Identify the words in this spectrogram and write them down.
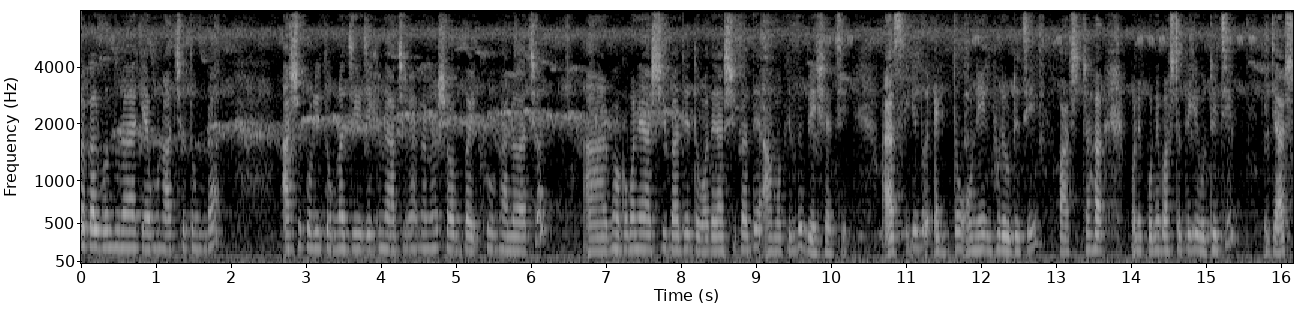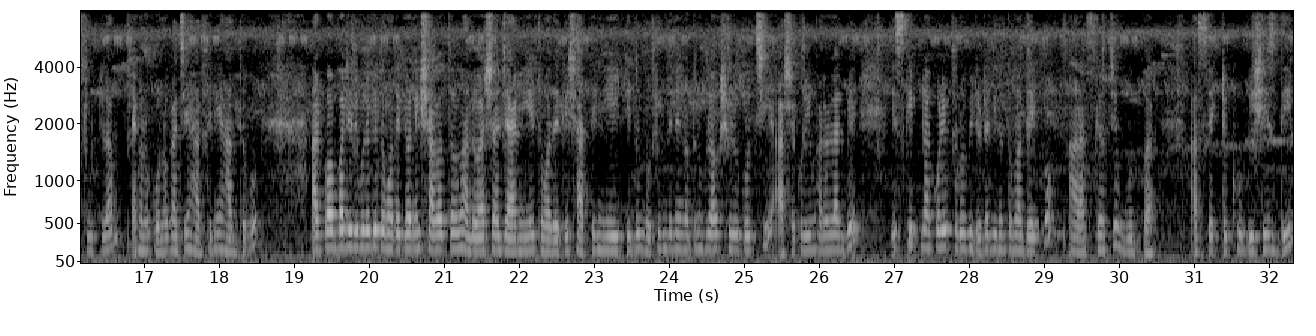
সকাল বন্ধুরা, কেমন আছো তোমরা? আশা করি তোমরা যে যেখানে আছো না কেন সবাই খুব ভালো আছো। আর ভগবানের আশীর্বাদে, তোমাদের আশীর্বাদে আমার কিন্তু বেশ আছি। আর আজকে কিন্তু একদম অনেক ভোরে উঠেছি, পাঁচটা মানে পৌনে পাঁচটার দিকে উঠেছি। জাস্ট উঠলাম এখনও কোনো কাজে হাত দিয়ে হাত দেবো আর পম্পা টেলিগুলোকে তোমাদেরকে অনেক স্বাগত, ভালোবাসা জানিয়ে তোমাদেরকে সাথে নিয়েই কিন্তু নতুন দিনে নতুন ব্লগ শুরু করছি। আশা করি ভালো লাগবে। স্কিপ না করে পুরো ভিডিওটা কিন্তু তোমরা দেখো। আর আজকে হচ্ছে বুধবার। আজকে একটা খুব বিশেষ দিন।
